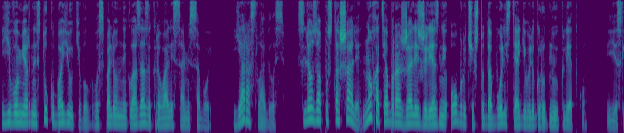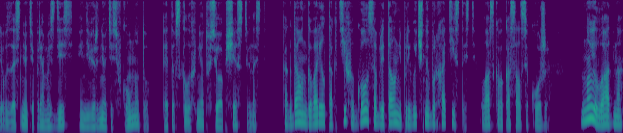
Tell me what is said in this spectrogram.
Его мерный стук убаюкивал, воспаленные глаза закрывались сами собой. Я расслабилась. Слезы опустошали, но хотя бы разжались железные обручи, что до боли стягивали грудную клетку. Если вы заснете прямо здесь и не вернетесь в комнату, это всколыхнет всю общественность. Когда он говорил так тихо, голос обретал непривычную бархатистость, ласково касался кожи. «Ну и ладно»,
